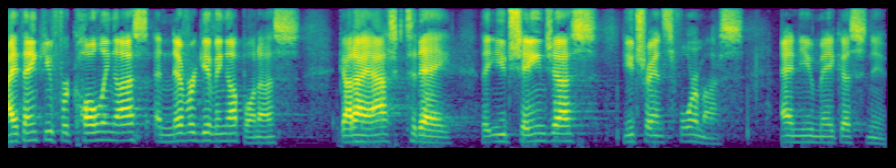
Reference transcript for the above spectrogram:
I thank you for calling us and never giving up on us. God, I ask today that you change us, you transform us, and you make us new.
